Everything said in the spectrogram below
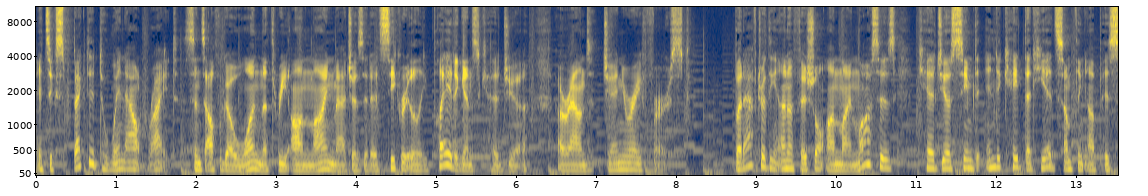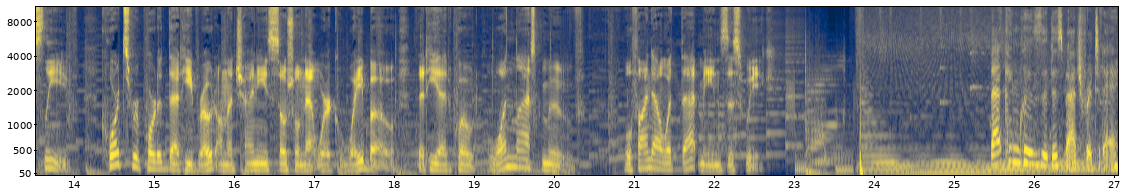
It's expected to win outright, since AlphaGo won the three online matches it had secretly played against Ke Jie around January 1st. But after the unofficial online losses, Ke Jie seemed to indicate that he had something up his sleeve. Quartz reported that he wrote on the Chinese social network Weibo that he had, quote, one last move. We'll find out what that means this week. That concludes the dispatch for today.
